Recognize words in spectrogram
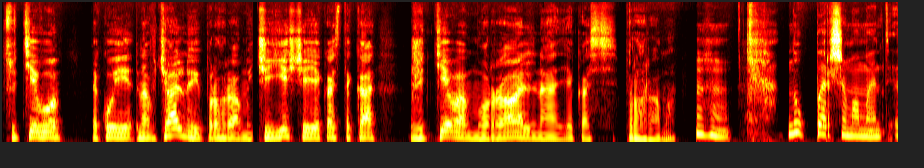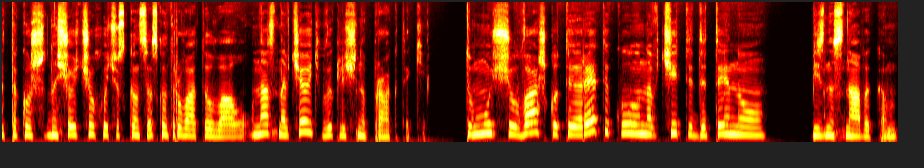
суттєво такої навчальної програми, чи є ще якась така життєва, моральна якась програма? Угу. Ну, перший момент, також на що, що хочу сконцентрувати увагу, у нас навчають виключно практики, тому що важко теоретику навчити дитину бізнес-навикам.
